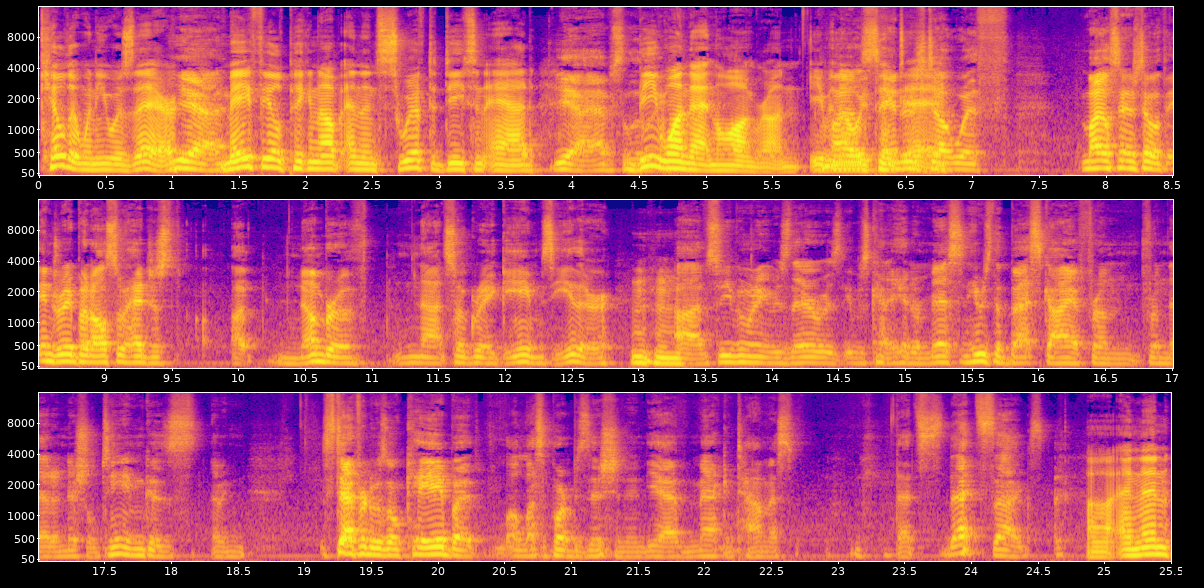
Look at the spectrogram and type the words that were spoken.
killed it when he was there. Yeah. Mayfield picking up, and then Swift a decent ad. yeah, absolutely. B won that in the long run, even though we Miles Sanders dealt with Miles Sanders dealt with injury, but also had just a number of not so great games either. Mm-hmm. Uh, so even when he was there, it was it was kind of hit or miss, and he was the best guy from from that initial team because I mean Stafford was okay, but a less important position, and yeah, Mack and Thomas. That's that sucks. Uh, and then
